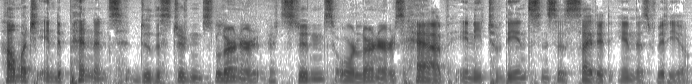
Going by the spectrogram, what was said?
how much independence do the students, learner, students or learners have in each of the instances cited in this video?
